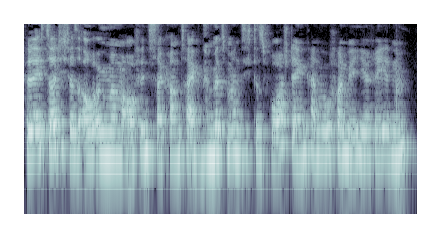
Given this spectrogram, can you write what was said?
Vielleicht sollte ich das auch irgendwann mal auf Instagram zeigen, damit man sich das vorstellen kann, wovon wir hier reden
